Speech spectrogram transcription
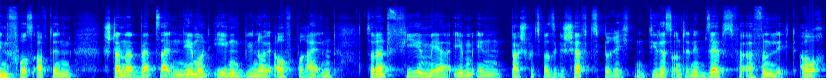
Infos auf den Standard-Webseiten nehmen und irgendwie neu aufbereiten, sondern vielmehr eben in beispielsweise Geschäftsberichten, die das Unternehmen selbst veröffentlicht, auch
